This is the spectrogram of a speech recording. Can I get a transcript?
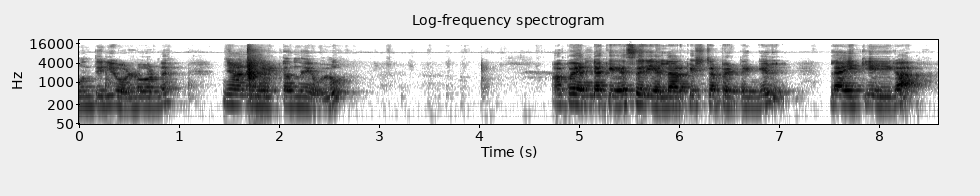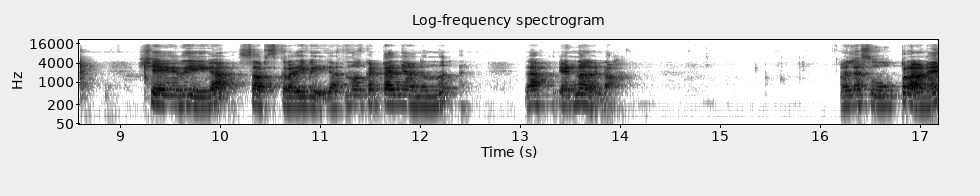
മുന്തിരിയും ഉള്ളതുകൊണ്ട് ഞാനങ്ങ് ഇട്ടെന്നേ ഉള്ളൂ. അപ്പോൾ എന്റെ കേസരി എല്ലാവർക്കും ഇഷ്ടപ്പെട്ടെങ്കിൽ ലൈക്ക് ചെയ്യുക ഷെയർ ചെയ്യുക സബ്സ്ക്രൈബ് ചെയ്യുക. നോക്കട്ടെ ഞാനൊന്ന് ഇതാ എണ്ണ കണ്ടോ? നല്ല സൂപ്പറാണേ.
